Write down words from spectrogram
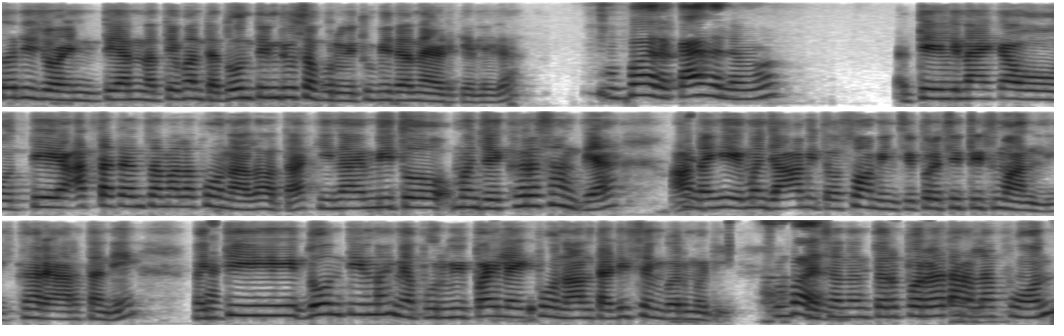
कधी जॉईन त्यांना ते म्हणतात दोन तीन दिवसापूर्वी तुम्ही त्यांना ऍड केले का? बरं काय झालं मग? ते नाही का हो ते आता त्यांचा मला फोन आला होता की नाही मी तो म्हणजे खरं सांगते हा, आता हे म्हणजे आम्ही तो स्वामींची प्रचितीच मानली खऱ्या अर्थाने. म्हणजे ती दोन तीन महिन्यापूर्वी पहिला एक फोन आलता डिसेंबरमध्ये बरं. त्याच्यानंतर परत आला फोन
